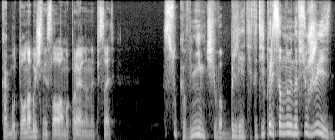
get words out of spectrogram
Как будто он обычные слова мог правильно написать. Сука, внимчиво, блять, это теперь со мной на всю жизнь.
